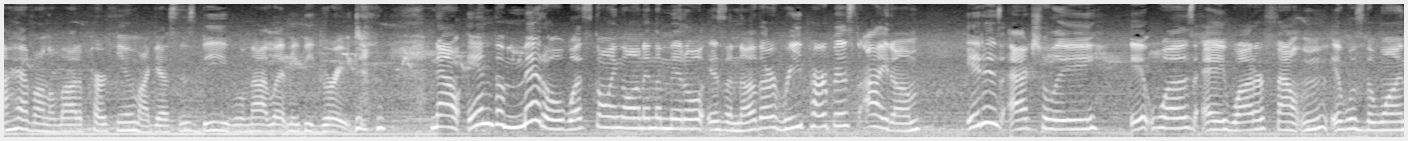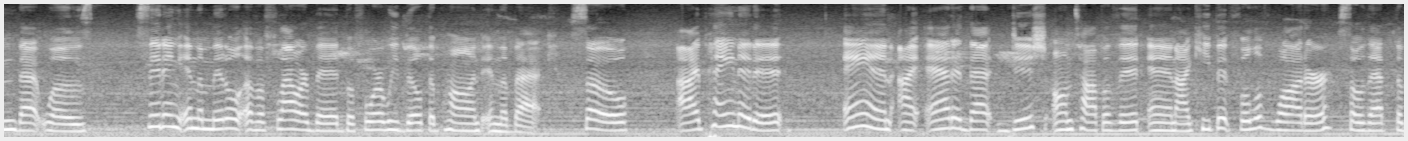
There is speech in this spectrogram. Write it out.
I have on a lot of perfume. I guess this bee will not let me be great. Now in the middle what's going on in the middle is another repurposed item. It is actually it was a water fountain. It was the one that was sitting in the middle of a flower bed before we built the pond in the back. So I painted it and I added that dish on top of it and I keep it full of water so that the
